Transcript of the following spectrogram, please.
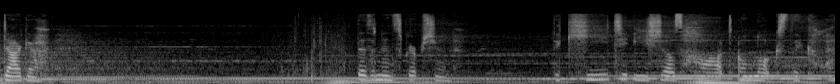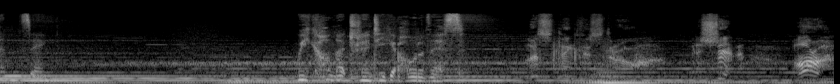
Dagger. There's an inscription. The key to Chel's heart unlocks the cleansing. We can't let Trinity get hold of this. Let's think this through. Shit! Laura,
